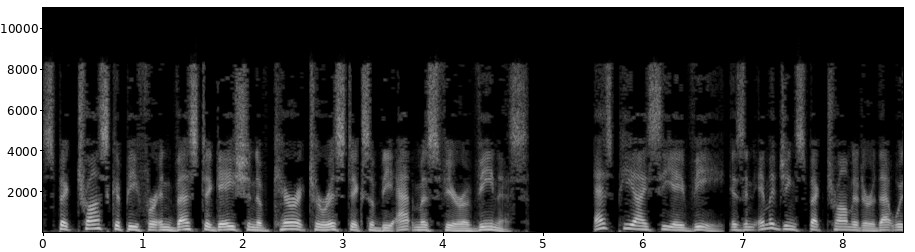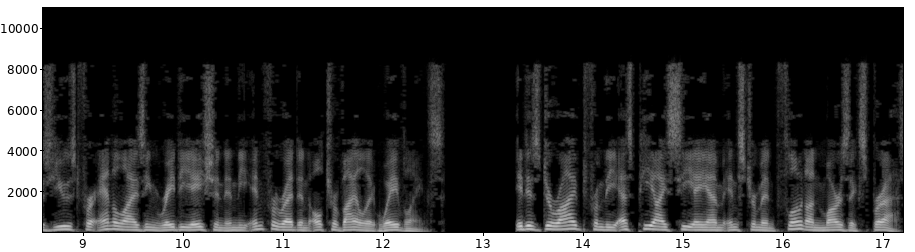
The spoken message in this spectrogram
spectroscopy for investigation of characteristics of the atmosphere of Venus SPICAV is an imaging spectrometer that was used for analyzing radiation in the infrared and ultraviolet wavelengths. It is derived from the SPICAM instrument flown on Mars Express.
